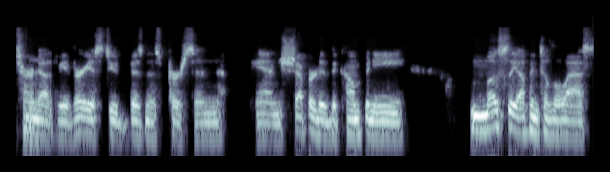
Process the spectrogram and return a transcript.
turned out to be a very astute business person and shepherded the company mostly up until the last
